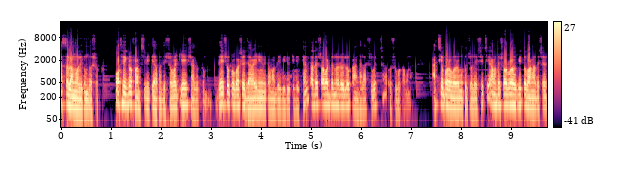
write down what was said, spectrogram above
আসসালামু আলাইকুম দর্শক। পথেগ্রো ফার্মস টিভিতে আপনাদের সবাইকে স্বাগতম। দেশ ও প্রবাসে যারাই নিয়মিত আমাদের ভিডিওটি দেখছেন, তাদের সবার জন্য রইল প্রাণঢালা শুভেচ্ছা ও শুভকামনা। আজকে বরাবরের মতো চলে এসেছি আমাদের সরবরাহকৃত বাংলাদেশের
